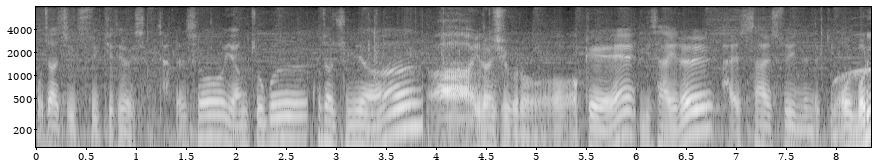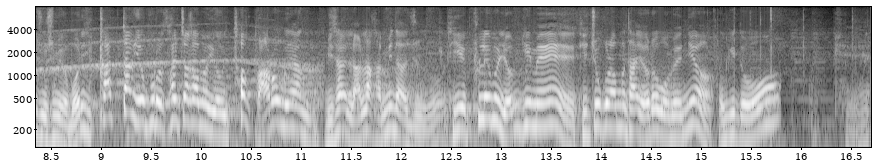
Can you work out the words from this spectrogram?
꽂아질 수 있게 되어 있습니다. 그래서 양쪽을 꽂아주면 와 이런 식으로 어깨에 미사일을 발사할 수 있는 느낌. 어, 머리 조심해요. 머리 까딱 옆으로 살짝 하면 여기 턱 바로 그냥 미사일 날아갑니다 아주. 뒤에 플랩을 연 김에 뒤쪽을 한번 다 열어보면요. 여기도 이렇게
